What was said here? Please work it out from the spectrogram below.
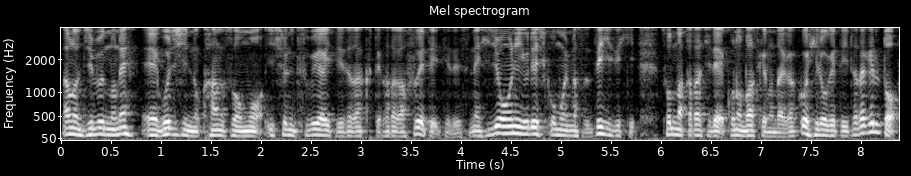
あの自分のね、え、ご自身の感想も一緒につぶやいていただくって方が増えていてですね、非常に嬉しく思います。ぜひぜひ、そんな形でこのバスケの大学を広げていただけると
